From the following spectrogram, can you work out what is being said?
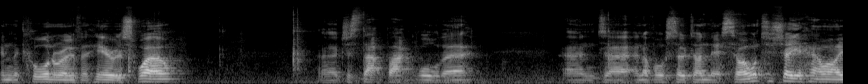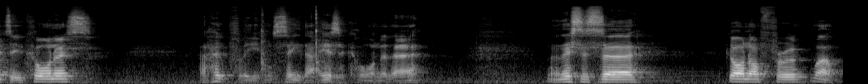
in the corner over here as well. Uh, just that back wall there. And, uh, and I've also done this. So I want to show you how I do corners. Uh, hopefully you can see that is a corner there. Now this has uh, gone off for, well,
